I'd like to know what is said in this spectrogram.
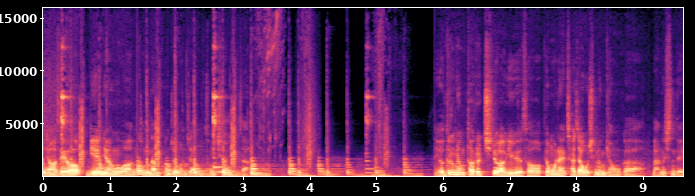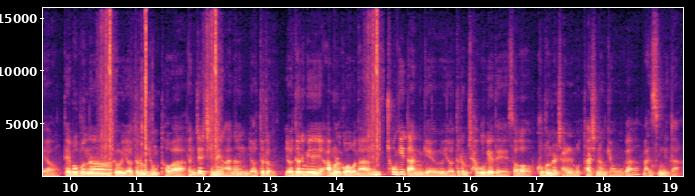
안녕하세요. 미엔영 의원 강남 본점 원장 송치현입니다. 여드름 흉터를 치료하기 위해서 병원에 찾아오시는 경우가 많으신데요. 대부분은 그 여드름 흉터와 현재 진행하는 여드름, 여드름이 아물고 난 초기 단계의 여드름 자국에 대해서 구분을 잘 못하시는 경우가 많습니다.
